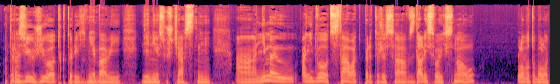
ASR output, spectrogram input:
A teraz žijú život, ktorý ich nebaví, kde nie sú šťastní a nemajú ani dôvod stávať, pretože sa vzdali svojich snov lebo to bolo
